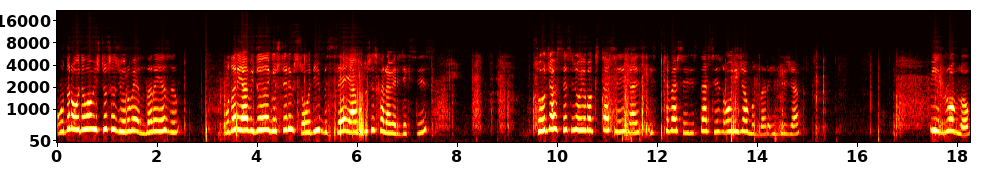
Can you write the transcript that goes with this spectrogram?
Onları oynamamı istiyorsanız yorumlara yazın. Bunları ya videoda göstereyim size oynayayım mı size? Yani bunu siz karar vereceksiniz. Soracağım size siz oynamak isterseniz yani severseniz isterseniz oynayacağım bunları indireceğim. Bir Roblox.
